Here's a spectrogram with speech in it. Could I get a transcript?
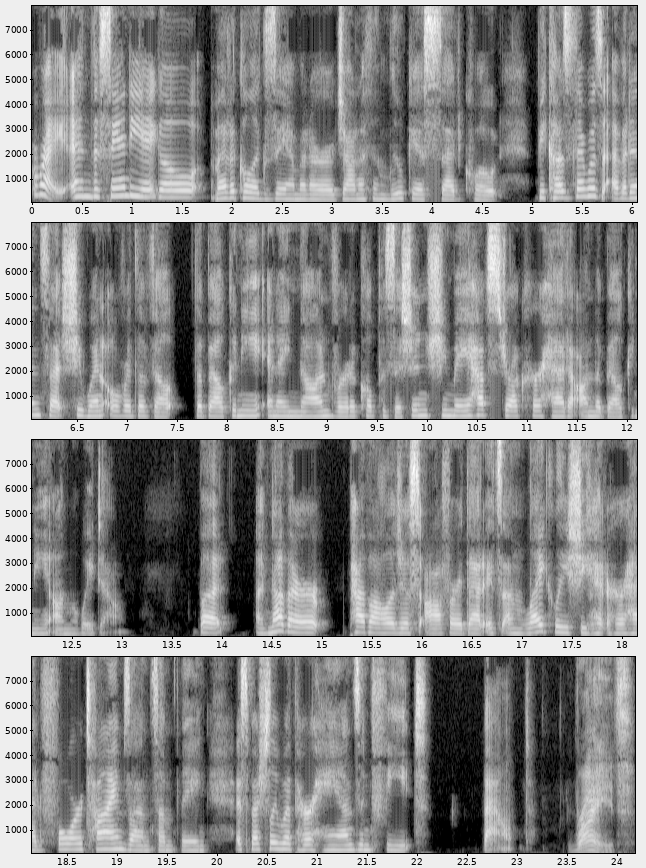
Right. And the San Diego medical examiner, Jonathan Lucas, said, quote, because there was evidence that she went over the, vel- the balcony in a non-vertical position, she may have struck her head on the balcony on the way down. But another pathologist offered that it's unlikely she hit her head four times on something, especially with her hands and feet bound. Right.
